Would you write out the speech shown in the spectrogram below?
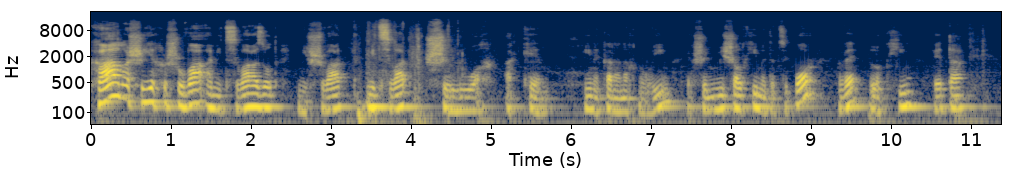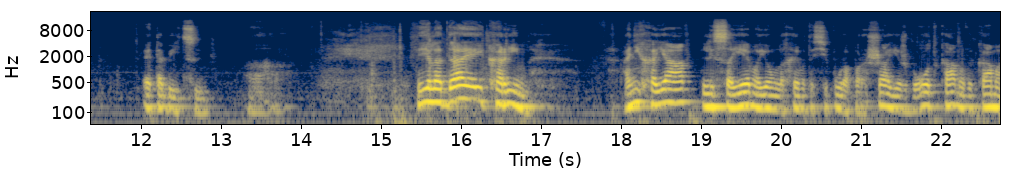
כמה שהיא חשובה המצווה הזאת, משוואת, מצוות שילוח הקן. הנה כאן אנחנו רואים איך שמשלחים את הציפור ולוקחים את, ה, את הביצים. ילדיי היקרים, אני חייב לסיים היום לכם את הסיפור הפרשה, יש בו עוד כמה וכמה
